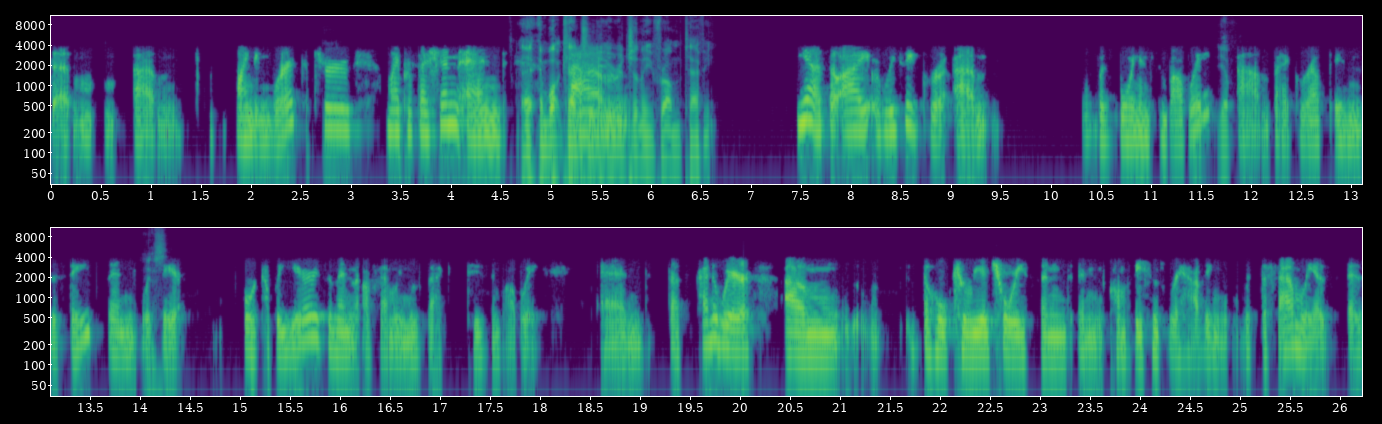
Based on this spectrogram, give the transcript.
the, um, finding work through my profession. And and what country um, are you originally from, Tafy? Yeah, so I originally grew, um, was born in Zimbabwe, yep. um, but I grew up in the States and was yes. there for a couple of years, and then our family moved back to Zimbabwe. And that's kind of where um, the whole career choice and, and conversations we're having with the family as, as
